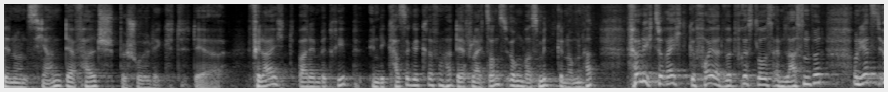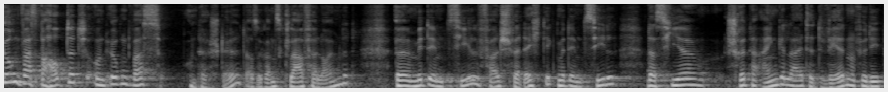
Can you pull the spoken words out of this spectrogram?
Denunziant, der falsch beschuldigt, der vielleicht bei dem Betrieb in die Kasse gegriffen hat, der vielleicht sonst irgendwas mitgenommen hat, völlig zu Recht gefeuert wird, fristlos entlassen wird und jetzt irgendwas behauptet und irgendwas unterstellt, also ganz klar verleumdet, äh, mit dem Ziel, falsch verdächtigt, mit dem Ziel, dass hier Schritte eingeleitet werden. Für die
